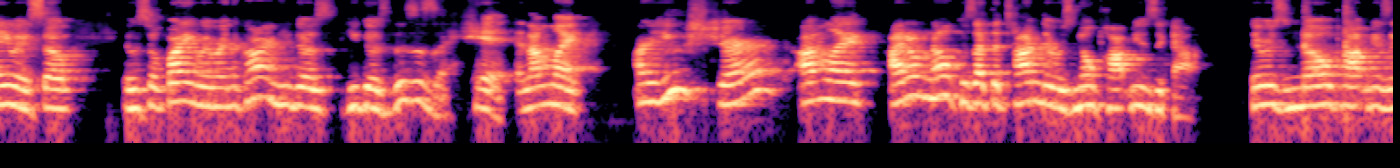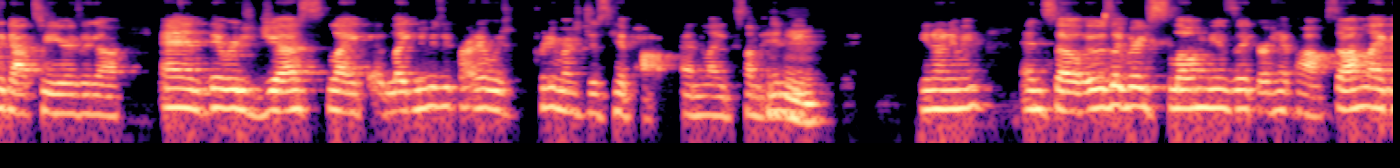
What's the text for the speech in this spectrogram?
anyway, so it was so funny. We were in the car, and he goes, he goes, this is a hit, and I'm like are you sure? I'm like, I don't know. Because at the time, there was no pop music out. There was no pop music out two years ago. And there was just like, like New Music Friday was pretty much just hip hop and like some indie. Mhm. You know what I mean? And so it was like very slow music or hip hop. So I'm like,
